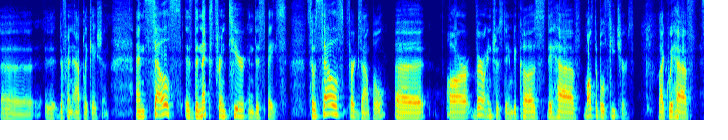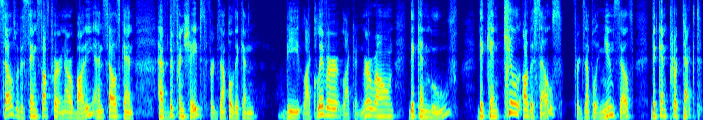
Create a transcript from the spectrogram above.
uh, different application. And cells is the next frontier in this space. So cells, for example, uh, are very interesting because they have multiple features. Like we have cells with the same software in our body, and cells can have different shapes. For example, they can be like liver, like a neuron. They can move. They can kill other cells, for example, immune cells. They can protect.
